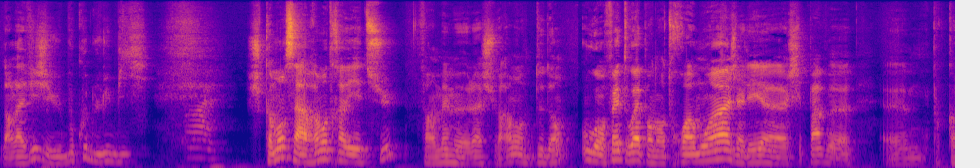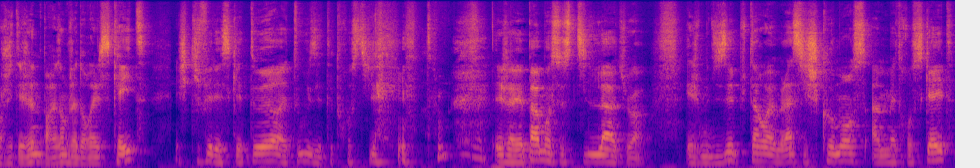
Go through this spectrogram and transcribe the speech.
dans la vie, j'ai eu beaucoup de lubies. Ouais je commence à vraiment travailler dessus. Enfin, même euh, là, je suis vraiment dedans. Où en fait, ouais, pendant trois mois, j'allais, euh, je sais pas, euh, quand j'étais jeune, par exemple, j'adorais le skate. Et je kiffais les skateurs et tout, ils étaient trop stylés et tout. Et j'avais pas, moi, ce style-là, tu vois. Et je me disais, putain, ouais, mais là, si je commence à me mettre au skate,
